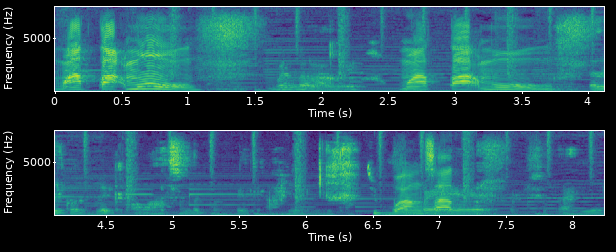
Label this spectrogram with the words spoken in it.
Matamu, beneran ya matamu, dari konflik awal sampai konflik akhir. Gitu. bangsat. Akhir.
